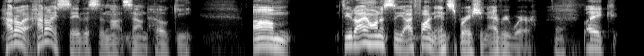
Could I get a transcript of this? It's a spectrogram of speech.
how do I how do I say this and not sound hokey? Um dude, I honestly I find inspiration everywhere. Yeah. Like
